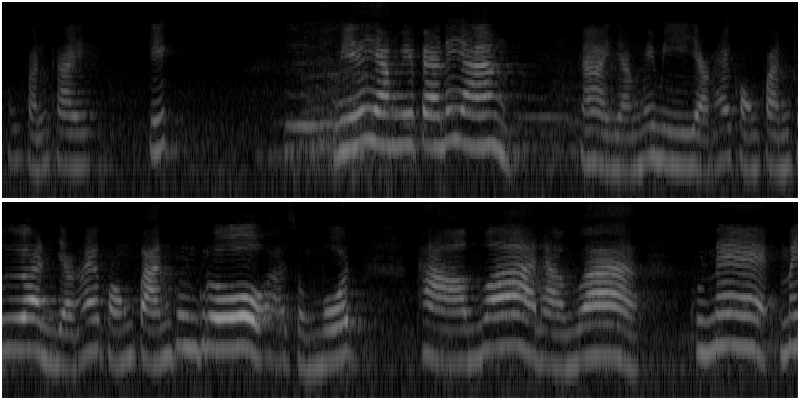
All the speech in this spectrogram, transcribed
ของฝันใครกิ๊กมีหรือยังมีแฟนหรือยังอ่ายังไม่มีอยากให้ของฝันเพื่อน อยากให้ของฝันคุณครูสมมติ ถามว่าถามว่า คุณแม่ไม่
